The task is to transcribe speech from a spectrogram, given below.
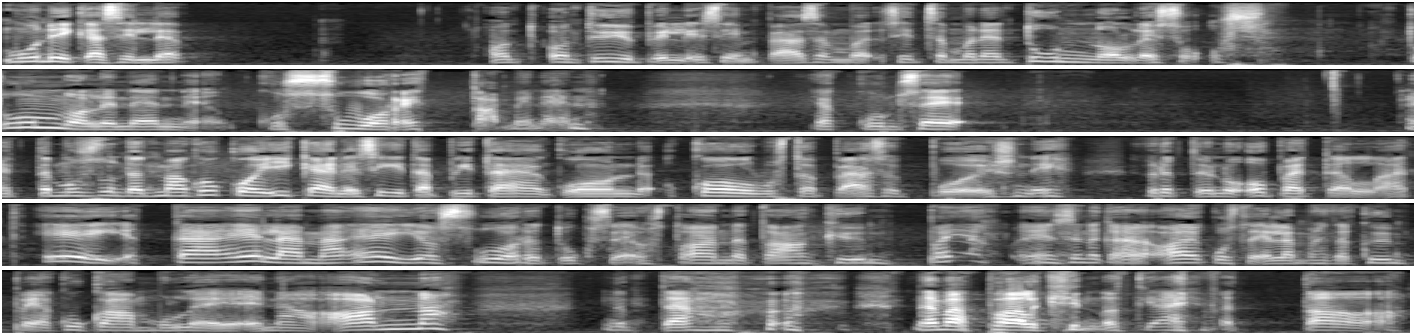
mun ikäisille on, on tyypillisimpää semmo, sit semmoinen tunnollisuus, tunnollinen kuin suorittaminen. Ja kun se että musta tuntuu, että mä oon koko ikäni siitä pitäen, kun on koulusta päässyt pois, niin yrittänyt opetella, että ei, että tämä elämä ei ole suorituksia, josta annetaan kymppejä. Ensinnäkään aikuisten elämästä kymppejä kukaan mulle ei enää anna. Että nämä palkinnot jäivät taa.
